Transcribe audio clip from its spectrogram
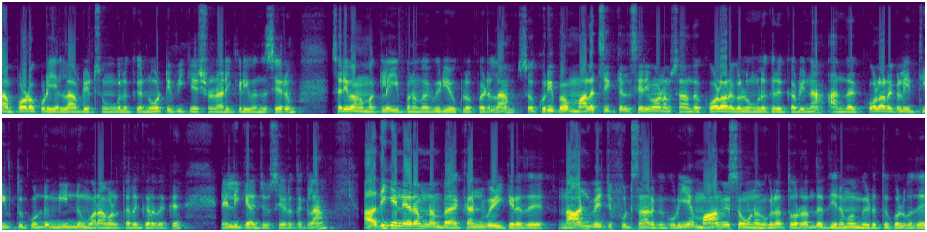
நான் போடக்கூடிய எல்லா அப்டேட்ஸும் உங்களுக்கு நோட்டிஃபிகேஷன் அடிக்கடி வந்து சேரும். சரி வாங்க மக்களே இப்போ நம்ம வீடியோக்குள்ளே போயிடலாம். ஸோ குறிப்பாக மலச்சிக்கல் செரிமானம் சார்ந்த கோளாறுகள் உங்களுக்கு இருக்குது அப்படின்னா அந்த கோளாறுகளை தீர்த்து கொண்டு மீண்டும் வராமல் தடுக்கிறதுக்கு நெல்லிக்காய் ஜூஸ் எடுத்துக்கலாம். அதிக நேரம் நம்ம கண் விழிக்கிறது நான்வெஜ் ஃபுட்ஸாக இருக்கக்கூடிய மாமிச உணவுகளை தொடர்ந்து தினமும் எடுத்துக்கொள்வது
